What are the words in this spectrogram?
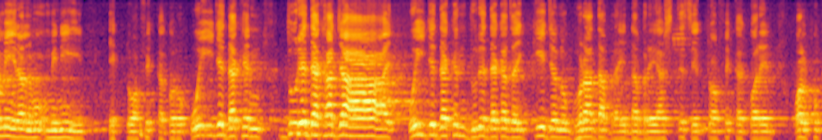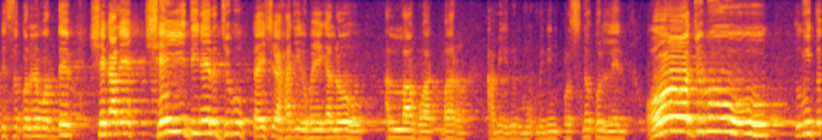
আমির আল মুমিনিন একটু অপেক্ষা করো। ওই যে দেখেন, দূরে দেখা যায়, ওই যে দেখেন, দূরে দেখা যায়, কে যেন ঘোড়া দাবড়াই দাবড়াই আসতেছে, একটু অপেক্ষা করেন। অল্প কিছুক্ষণের মধ্যে সেখানে সেই দিনের যুবকটা এসে হাজির হয়ে গেল। আল্লাহ আকবার, আমিরুল মুমিনিন প্রশ্ন করলেন, ও যুবক, তুমি তো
